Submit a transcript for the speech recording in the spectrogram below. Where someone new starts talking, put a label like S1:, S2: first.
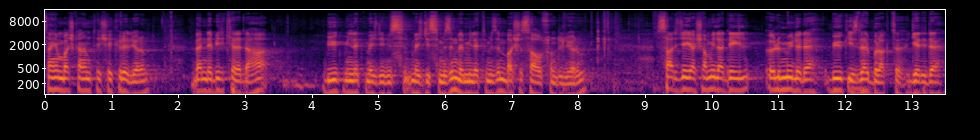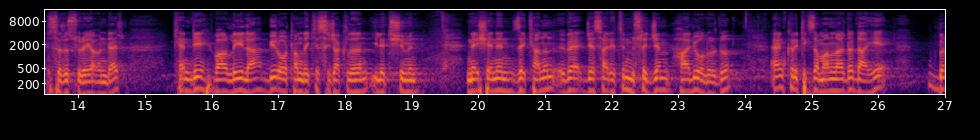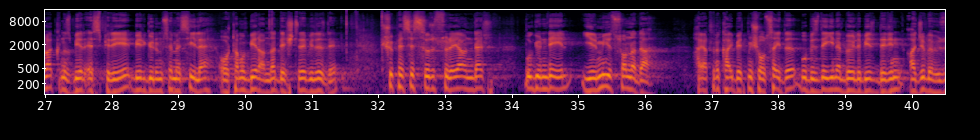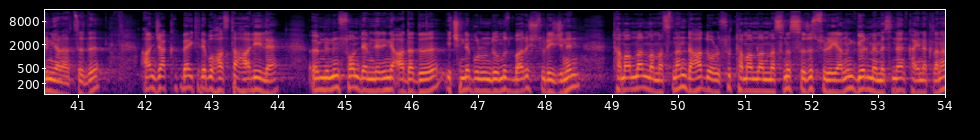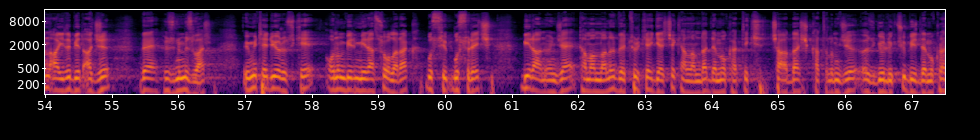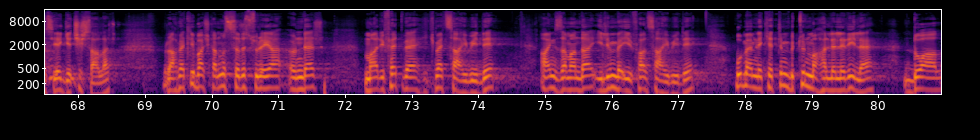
S1: Sayın Başkanım teşekkür ediyorum. Ben de bir kere daha Büyük Millet Meclis, Meclisimizin ve milletimizin başı sağ olsun diliyorum. Sadece yaşamıyla değil, ölümüyle de büyük izler bıraktı geride Sırrı Süreyya Önder. Kendi varlığıyla bir ortamdaki sıcaklığın, iletişimin, neşenin, zekanın ve cesaretin müseccem hali olurdu. En kritik zamanlarda dahi bırakınız bir espriyi, bir gülümsemesiyle ortamı bir anda değiştirebilirdi. Şüphesiz Sırrı Süreyya Önder bugün değil, 20 yıl sonra da hayatını kaybetmiş olsaydı bu bizde yine böyle bir derin acı ve hüzün yaratırdı. Ancak belki de bu hasta haliyle ömrünün son demlerini adadığı, içinde bulunduğumuz barış sürecinin tamamlanmamasından daha doğrusu tamamlanmasını Sırrı Süreyya'nın görmemesinden kaynaklanan ayrı bir acı ve hüznümüz var. Ümit ediyoruz ki onun bir mirası olarak bu, bu süreç bir an önce tamamlanır ve Türkiye gerçek anlamda demokratik, çağdaş, katılımcı, özgürlükçü bir demokrasiye geçiş sağlar. Rahmetli Başkanımız Sırrı Süreyya Önder marifet ve hikmet sahibiydi. Aynı zamanda ilim ve irfan sahibiydi. Bu memleketin bütün mahalleleriyle doğal,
